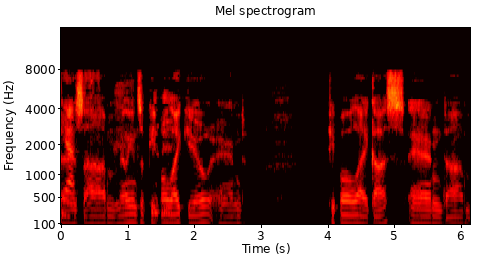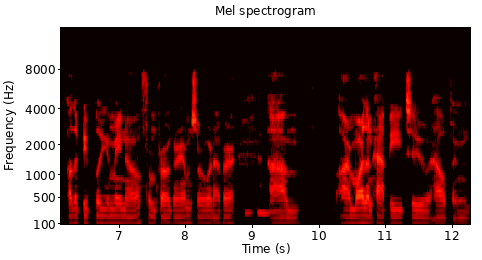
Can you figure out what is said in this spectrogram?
There's Yes. um, millions of people like you and people like us and um, other people you may know from programs or whatever Mhm. um, are more than happy to help and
